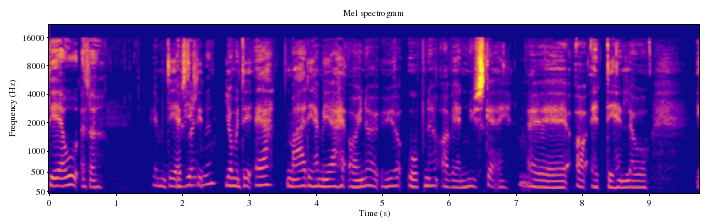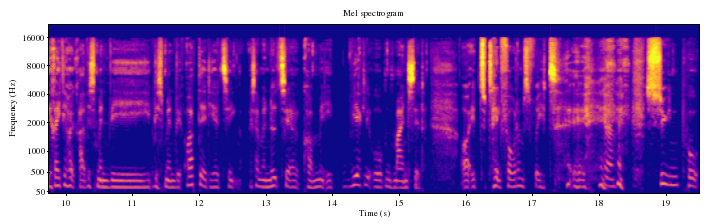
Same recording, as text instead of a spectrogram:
Det er jo, altså, Jamen det er virkelig, jo, men det er meget det her med at have øjne og ører åbne og være nysgerrig. Mm. Øh, og at det handler jo i rigtig høj grad, hvis man vil, hvis man vil opdage de her ting, så er man nødt til at komme med et virkelig åbent mindset og et totalt fordomsfrit øh, ja. syn på,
